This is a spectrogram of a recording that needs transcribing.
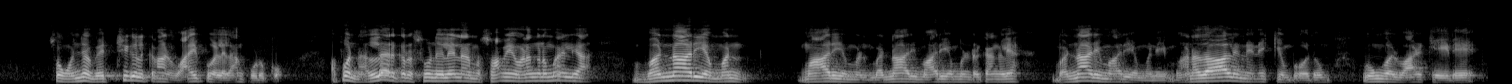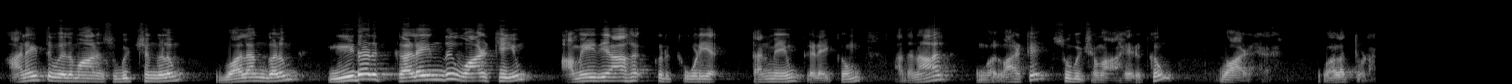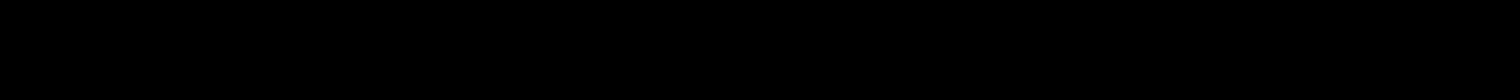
ஸோ கொஞ்சம் வெற்றிகளுக்கான வாய்ப்புகள் எல்லாம் கொடுக்கும். அப்போ நல்லா இருக்கிற சூழ்நிலையில் நம்ம சுவாமியை வணங்கணுமா இல்லையா? பண்ணாரியம்மன் மாரியம்மன் பண்ணாரி மாரியம்மன் இருக்காங்க இல்லையா? பண்ணாரி மாரியம்மனை மனதால் நினைக்கும் போதும் உங்கள் வாழ்க்கையிலே அனைத்து விதமான சுபிட்சங்களும் வளங்களும் இடர் கலைந்து வாழ்க்கையும் அமைதியாக இருக்கக்கூடிய தன்மையும் கிடைக்கும். அதனால் உங்கள் வாழ்க்கை சுபிட்சமாக இருக்கும். வாழ்க வளத்துடன்.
